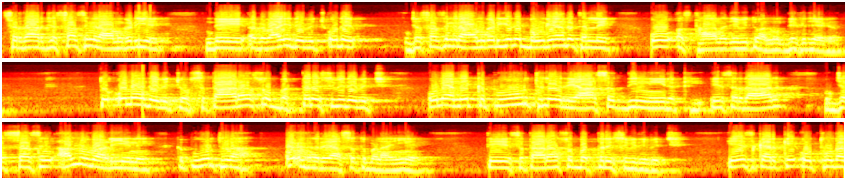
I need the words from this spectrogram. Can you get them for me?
ਸਰਦਾਰ ਜੱਸਾ ਸਿੰਘ ਰਾਮਗੜੀਏ ਦੇ ਅਗਵਾਈ ਦੇ ਵਿੱਚ ਉਹਦੇ, ਜੱਸਾ ਸਿੰਘ ਰਾਮਗੜੀਏ ਦੇ ਬੁੰਗਿਆਂ ਦੇ ਥੱਲੇ ਉਹ ਅਸਥਾਨ ਅਜੇ ਵੀ ਤੁਹਾਨੂੰ ਦਿਖ ਜਾਏਗਾ। ਤੇ ਉਹਨਾਂ ਦੇ ਵਿੱਚੋਂ 1772 ਈਸਵੀ ਦੇ ਵਿੱਚ ਉਹਨਾਂ ਨੇ ਕਪੂਰਥਲੇ ਰਿਆਸਤ ਦੀ ਨੀਂਹ ਰੱਖੀ। ਇਹ ਸਰਦਾਰ ਜੱਸਾ ਸਿੰਘ ਆਲੂਵਾਲੀਏ ਨੇ ਕਪੂਰਥਲਾ ਰਿਆਸਤ ਬਣਾਈ ਹੈ ਤੇ 1772 ਈਸਵੀ ਦੇ ਵਿੱਚ। ਇਸ ਕਰਕੇ ਉੱਥੋਂ ਦਾ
